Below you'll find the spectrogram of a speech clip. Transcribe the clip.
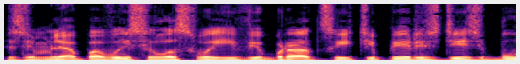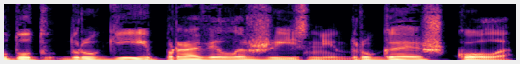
Земля повысила свои вибрации, теперь здесь будут другие правила жизни, другая школа.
